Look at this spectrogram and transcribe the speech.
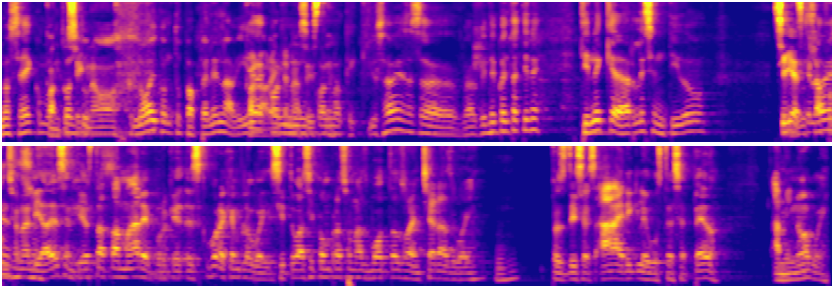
no sé, como Con tu signo. no, y con tu papel en la Con vida, la con, que con lo que sabes, o sea, al fin de cuentas tiene tiene que darle sentido. Sí, es que la ¿sabes? funcionalidad de sentido está a tu madre. Porque es que, por ejemplo, güey, si tú vas y compras unas botas rancheras, güey, pues dices, ah, a Eric le gusta ese pedo. A mí no, güey.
